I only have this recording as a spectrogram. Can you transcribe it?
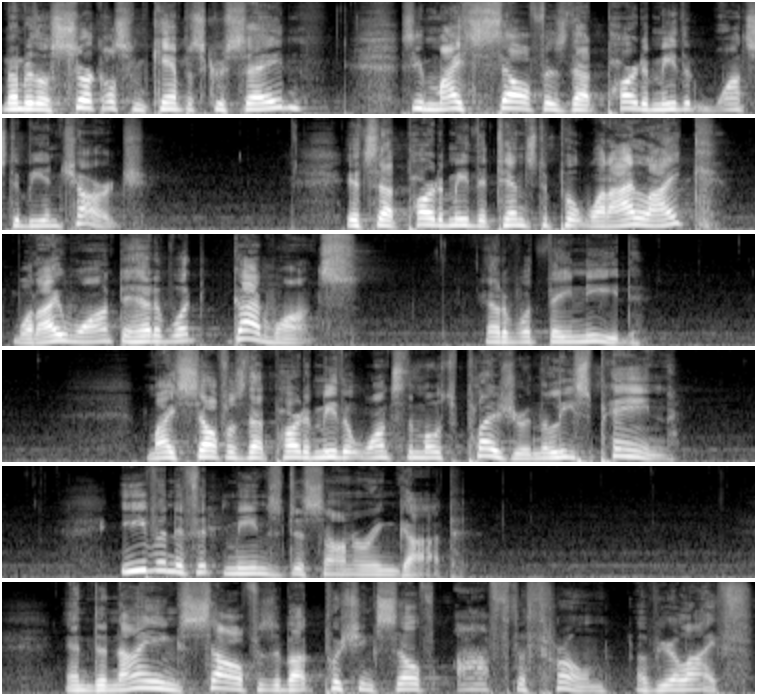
Remember those circles from Campus Crusade? See, myself is that part of me that wants to be in charge. It's that part of me that tends to put what I like, what I want, ahead of what God wants, ahead of what they need. Myself is that part of me that wants the most pleasure and the least pain even if it means dishonoring God. And denying self is about pushing self off the throne of your life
